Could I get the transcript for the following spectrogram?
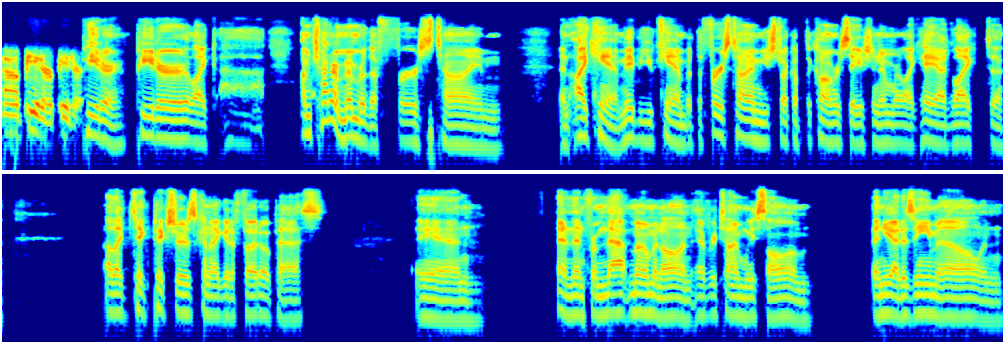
Uh, Peter, Peter. Peter, Peter, like uh, I'm trying to remember the first time, and I can't. Maybe you can, but the first time you struck up the conversation and we're like, "Hey, I'd like to, I'd like to take pictures. Can I get a photo pass?" And and then from that moment on, every time we saw him, then you had his email, and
